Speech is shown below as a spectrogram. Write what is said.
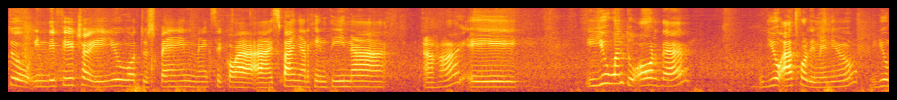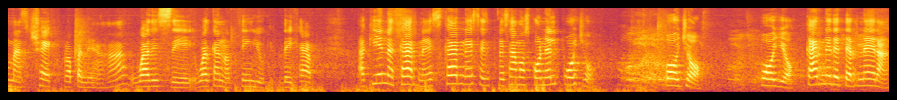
to, in the future, you go to Spain, Mexico, a España, Argentina, ajá, eh, if you want to order, you ask for the menu, you must check properly uh what is the, what kind of thing you, they have. Aquí en las carnes, carnes empezamos con el pollo. Pollo. Pollo. Carne de ternera.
